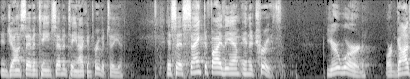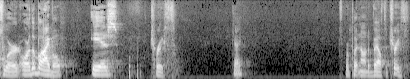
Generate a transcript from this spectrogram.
In John 17 17, I can prove it to you. It says, Sanctify them in the truth. Your word, or God's word, or the Bible, is truth. Okay? We're putting on the belt the truth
